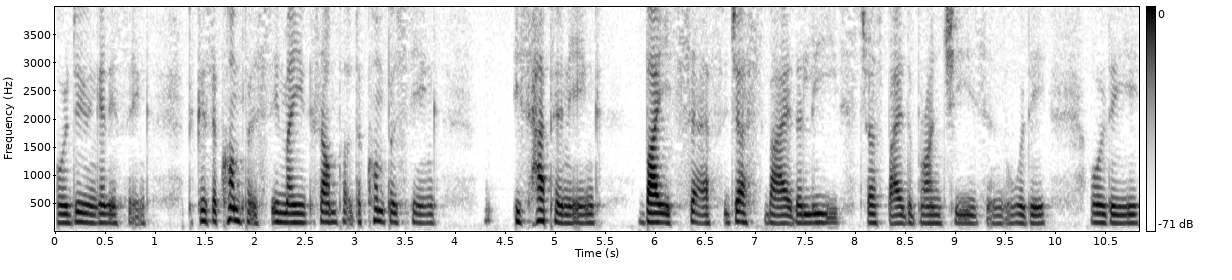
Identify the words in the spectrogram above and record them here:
or doing anything. Because the compost in my example the composting is happening by itself, just by the leaves, just by the branches and all the, all the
